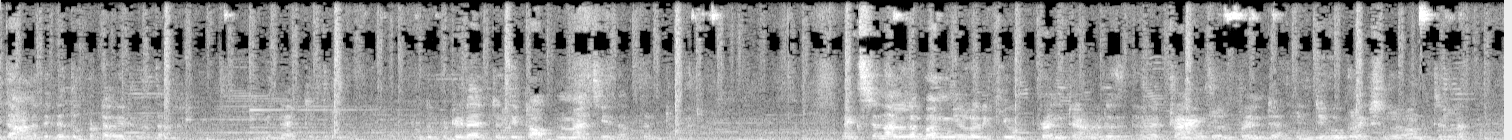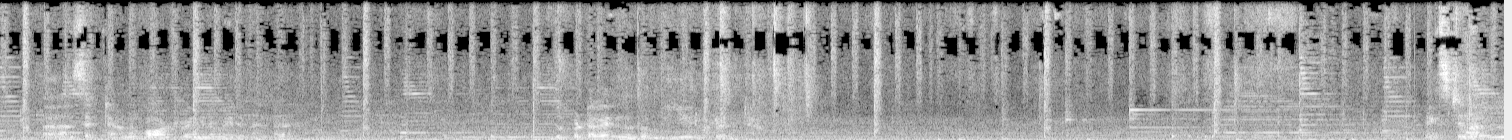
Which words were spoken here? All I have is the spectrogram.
ഇതാണ് ഇതിന്റെ ദുപ്പട്ട വരുന്നത്. ഇതിന്റെ അറ്റത്ത്. ദുപ്പട്ടയുടെ അറ്റത്ത് ടോപ്പിന് മാച്ച് ചെയ്ത പ്രിന്റ് നെക്സ്റ്റ് നല്ല ഭംഗിയുള്ള ഒരു ക്യൂട്ട് പ്രിന്റ് ആണ്. ഒരു ട്രയാങ്കിൾ പ്രിന്റ് ഇൻഡിഗോ കളക്ഷനിൽ വന്നിട്ടുള്ള സെറ്റാണ് ബോർഡർ ഇങ്ങനെ വരുന്നുണ്ട്. ദുപ്പട്ട വരുന്നതും ഈ ഒരു പ്രിന്റാണ് നെക്സ്റ്റ് നല്ല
